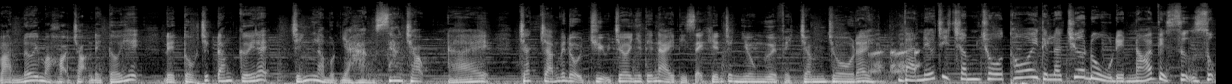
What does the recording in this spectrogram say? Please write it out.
và nơi mà họ chọn để tới ấy, để tổ chức đám cưới đấy chính là một nhà hàng sang trọng. Đấy, chắc chắn với độ chịu chơi như thế này thì sẽ khiến cho nhiều người phải trầm trồ đây. Và nếu chỉ trầm trồ thôi thì là chưa đủ để nói về sự dụng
